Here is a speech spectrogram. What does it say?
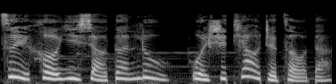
最后一小段路，我是跳着走的。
